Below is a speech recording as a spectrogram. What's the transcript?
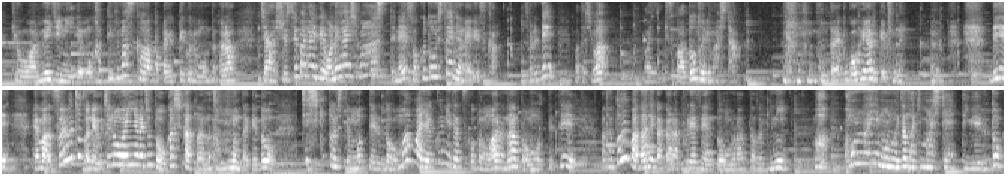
「今日はミュージニーでも買ってきますか?」とか言ってくるもんだから「じゃあ出世払いでお願いします」ってね即答したいじゃないですか。それで私はワインエキスパートを取りました。だいぶ語弊あるけどね。でえまあそれはちょっとねうちのワイン屋がちょっとおかしかったんだと思うんだけど知識として持ってるとまあまあ役に立つこともあるなと思ってて、まあ、例えば誰かからプレゼントをもらった時に「あこんないいものをいただきまして」って言えると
